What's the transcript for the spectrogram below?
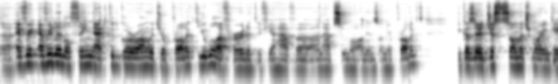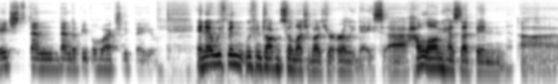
uh, every every little thing that could go wrong with your product you will have heard it if you have uh, an appsumo audience on your product because they're just so much more engaged than than the people who actually pay you. And now we've been we've been talking so much about your early days. Uh, how long has that been uh,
